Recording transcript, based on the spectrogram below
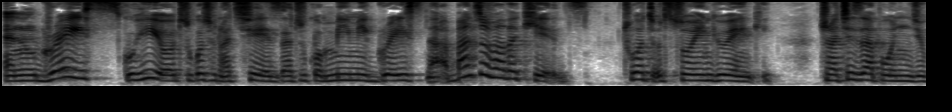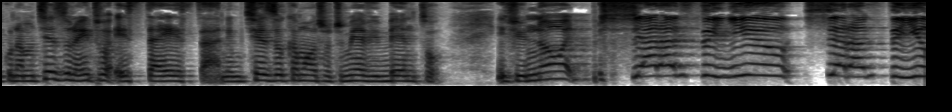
And grace siku hiyo tulikuwa tunacheza. Tuko mimi grace na a bunch of other kids. Tuko watoto wengi wengi tunacheza hapo nje. Kuna mchezo unaitwa estaesta esta. Ni mchezo kama watatumia vibento. If you know it shoutouts to you shoutouts to you.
